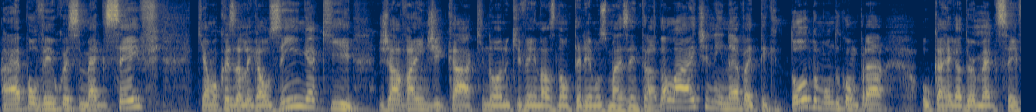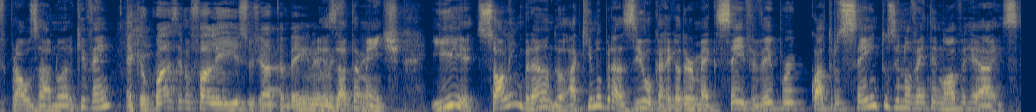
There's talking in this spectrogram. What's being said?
a Apple veio com esse MagSafe que é uma coisa legalzinha, que já vai indicar que no ano que vem nós não teremos mais entrada Lightning, né? Vai ter que todo mundo comprar o carregador MagSafe para usar no ano que vem. É que eu quase não falei isso já também, né? Exatamente. E só lembrando, aqui no Brasil o carregador MagSafe veio por 499 reais.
